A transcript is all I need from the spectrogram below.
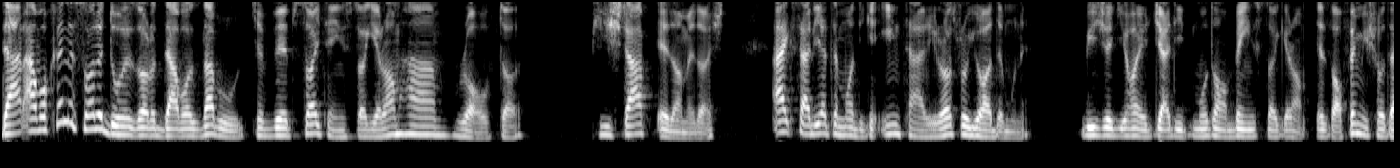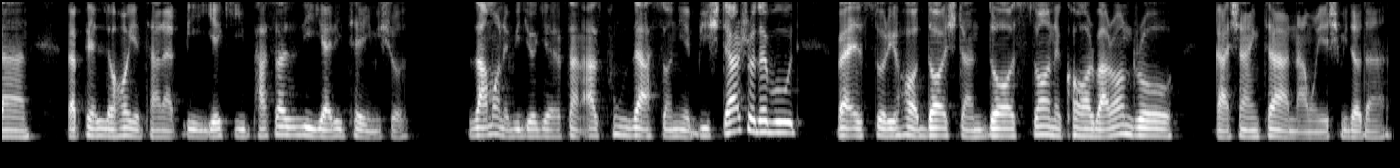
در اواخر سال 2012 بود که وبسایت اینستاگرام هم راه افتاد. پیشرفت ادامه داشت. اکثریت ما دیگه این تغییرات رو یادمونه ویژگی های جدید مدام به اینستاگرام اضافه می شدن و پله های ترقی یکی پس از دیگری طی می شد. زمان ویدیو گرفتن از 15 ثانیه بیشتر شده بود و استوری ها داشتن داستان کاربران رو قشنگتر نمایش می‌دادند.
